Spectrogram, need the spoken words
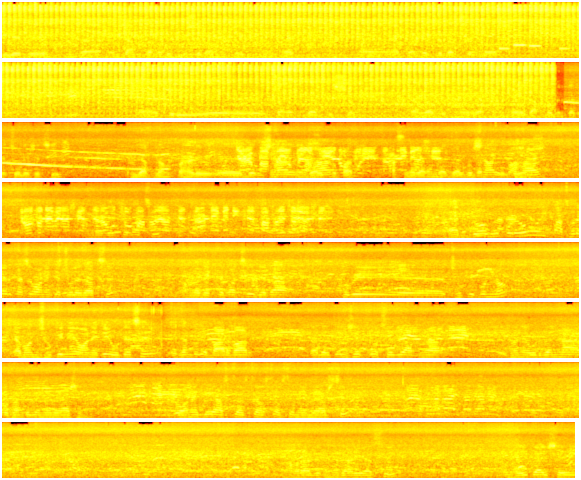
সিলেটে আমরা উদ্দেশ্যে রওনা করেছি। আপনারা দেখতে পাচ্ছেন খুবই চমৎকার দৃশ্য। আমরা প্রথমেই এখন আমরা জাফলংয়ের কাছে চলে এসেছি। জাফলং পাহাড়ে দেখছেন জলপ্রপাত। আসলে এবার আমরা জলপ্রপাত পাহাড়। দ্রুত নেমে আসেন আমরা দেখতে পাচ্ছি। পাথরে আছেন তারা নেমে নিচের পাথরে চলে আসেন একদম উপরে ওই পাথরের কাছে অনেকে চলে যাচ্ছে। আমরা দেখতে পাচ্ছি যেটা খুবই ঝুঁকিপূর্ণ। এমন ঝুঁকি নিয়ে অনেকে উঠেছে। এখান থেকে বারবার তাদেরকে নিষেধ করছে যে আপনারা ওখানে উঠবেন না, ওখান থেকে নেমে আসেন। তো অনেকেই আস্তে আস্তে আস্তে আস্তে নেমে আসছে। আমরা যেখানে দাঁড়িয়ে আছি এইটাই সেই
